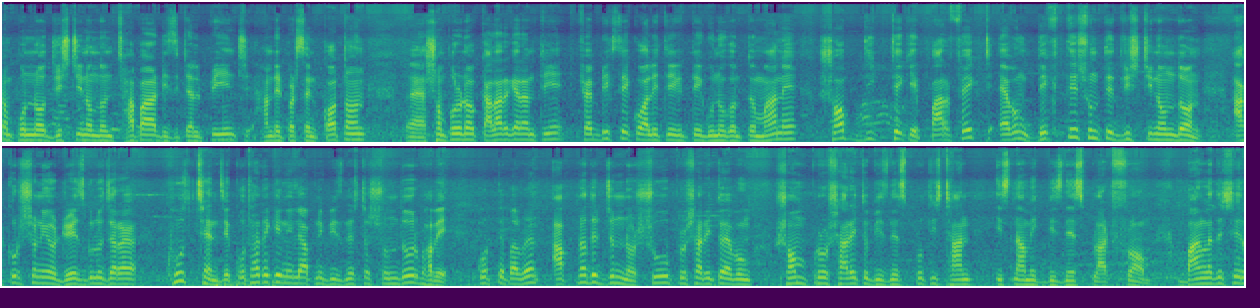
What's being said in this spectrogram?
সম্পন্ন দৃষ্টিনন্দন ছাপা digital print hundred percent cotton সম্পূর্ণ কালার গ্যারান্টি ফ্যাব্রিক্সে কোয়ালিটিতে গুণগত মানে সব দিক থেকে পারফেক্ট এবং দেখতে শুনতে দৃষ্টিনন্দন। আকর্ষণীয় ড্রেসগুলো যারা খুঁজছেন যে কোথা থেকে নিলে আপনি বিজনেসটা সুন্দরভাবে করতে পারবেন, আপনাদের জন্য সুপ্রসারিত এবং সম্প্রসারিত বিজনেস প্রতিষ্ঠান ইসলামিক বিজনেস প্ল্যাটফর্ম বাংলাদেশের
